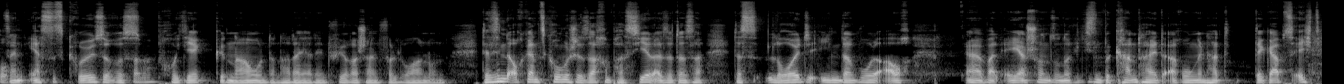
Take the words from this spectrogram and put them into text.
sein erstes größeres ja. Projekt, genau. Und dann hat er ja den Führerschein verloren. Und da sind auch ganz komische Sachen passiert. Also, dass er, dass Leute ihn da wohl auch äh, weil er ja schon so eine Riesenbekanntheit errungen hat. Da gab es echt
